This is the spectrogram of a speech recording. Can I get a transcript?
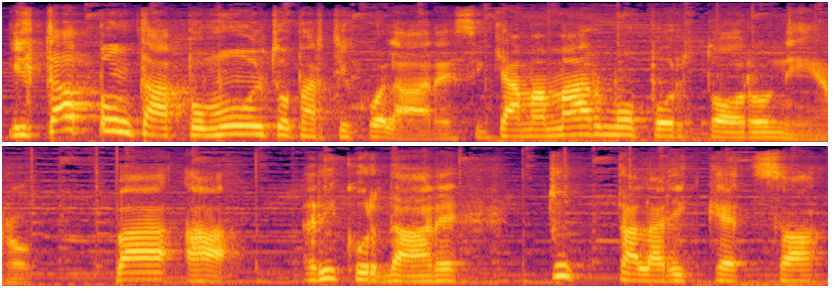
Il tappo è un tappo molto particolare, si chiama marmo portoro nero. Va a ricordare tutta la ricchezza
